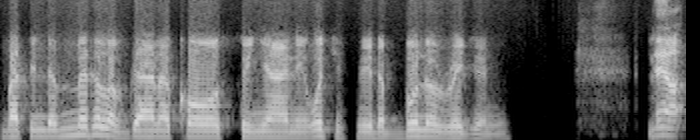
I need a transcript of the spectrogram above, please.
but in the middle of Ghana called Sunyani, which is the Bono region. Now,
